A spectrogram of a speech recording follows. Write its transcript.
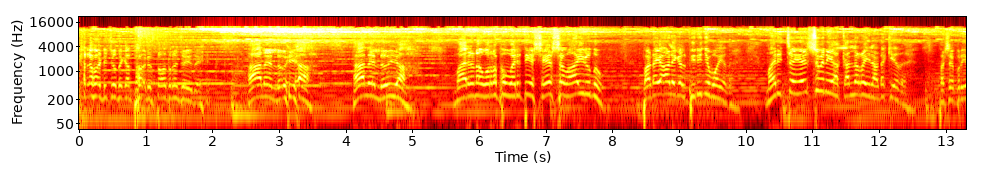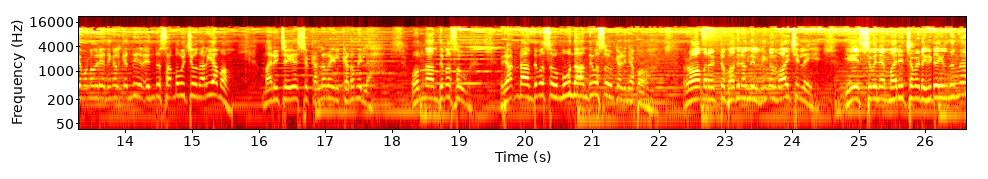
കരവടിച്ചത് കർത്താവിന് സ്തോത്രം ചെയ്തേ. ഹാലേ ലൂയ ഹാലേ ലൂയ മരണ ഉറപ്പ് വരുത്തിയ ശേഷമായിരുന്നു പടയാളികൾ പിരിഞ്ഞുപോയത്. മരിച്ച യേശുവിനെ ആ കല്ലറയിൽ അടക്കിയത്. പക്ഷെ പ്രിയമുള്ളവരെ നിങ്ങൾക്ക് എന്ത് എന്ത് സംഭവിച്ചു എന്ന് അറിയാമോ? മരിച്ച യേശു കല്ലറയിൽ കിടന്നില്ല. ഒന്നാം ദിവസവും രണ്ടാം ദിവസവും മൂന്നാം ദിവസവും കഴിഞ്ഞപ്പോ റോമർ എട്ട് പതിനൊന്നിൽ നിങ്ങൾ വായിച്ചില്ലേ? യേശുവിനെ മരിച്ചവരുടെ ഇടയിൽ നിന്ന്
